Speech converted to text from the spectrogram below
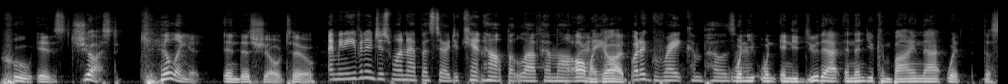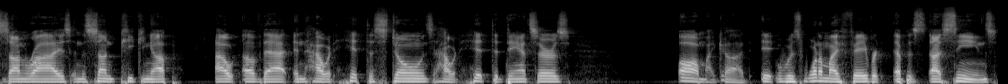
who is just killing it in this show too. I mean, even in just one episode, you can't help but love him already. Oh my God. What a great composer. When you when and you do that, and then you combine that with the sunrise and the sun peeking up out of that, and how it hit the stones, how it hit the dancers. Oh my god! It was one of my favorite epi- uh, scenes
